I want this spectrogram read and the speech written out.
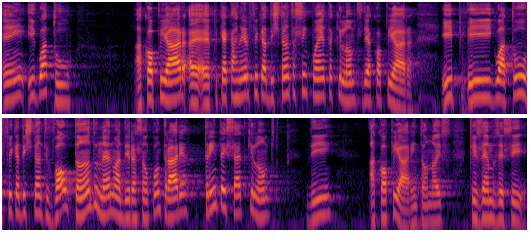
em Iguatu. Acopiara, é, é, Piqué Carneiro fica distante a 50 quilômetros de Acopiara. E, e Iguatu fica distante, voltando, né, numa direção contrária, 37 quilômetros de Acopiara. Então, nós fizemos esse,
